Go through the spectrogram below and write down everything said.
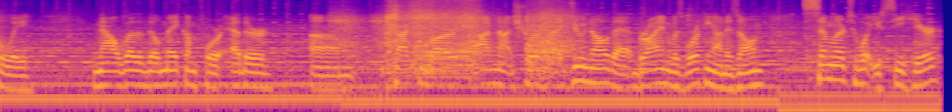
pulley. Now whether they'll make them for other um, traction bars. I'm not sure, but I do know that Brian was working on his own, similar to what you see here.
